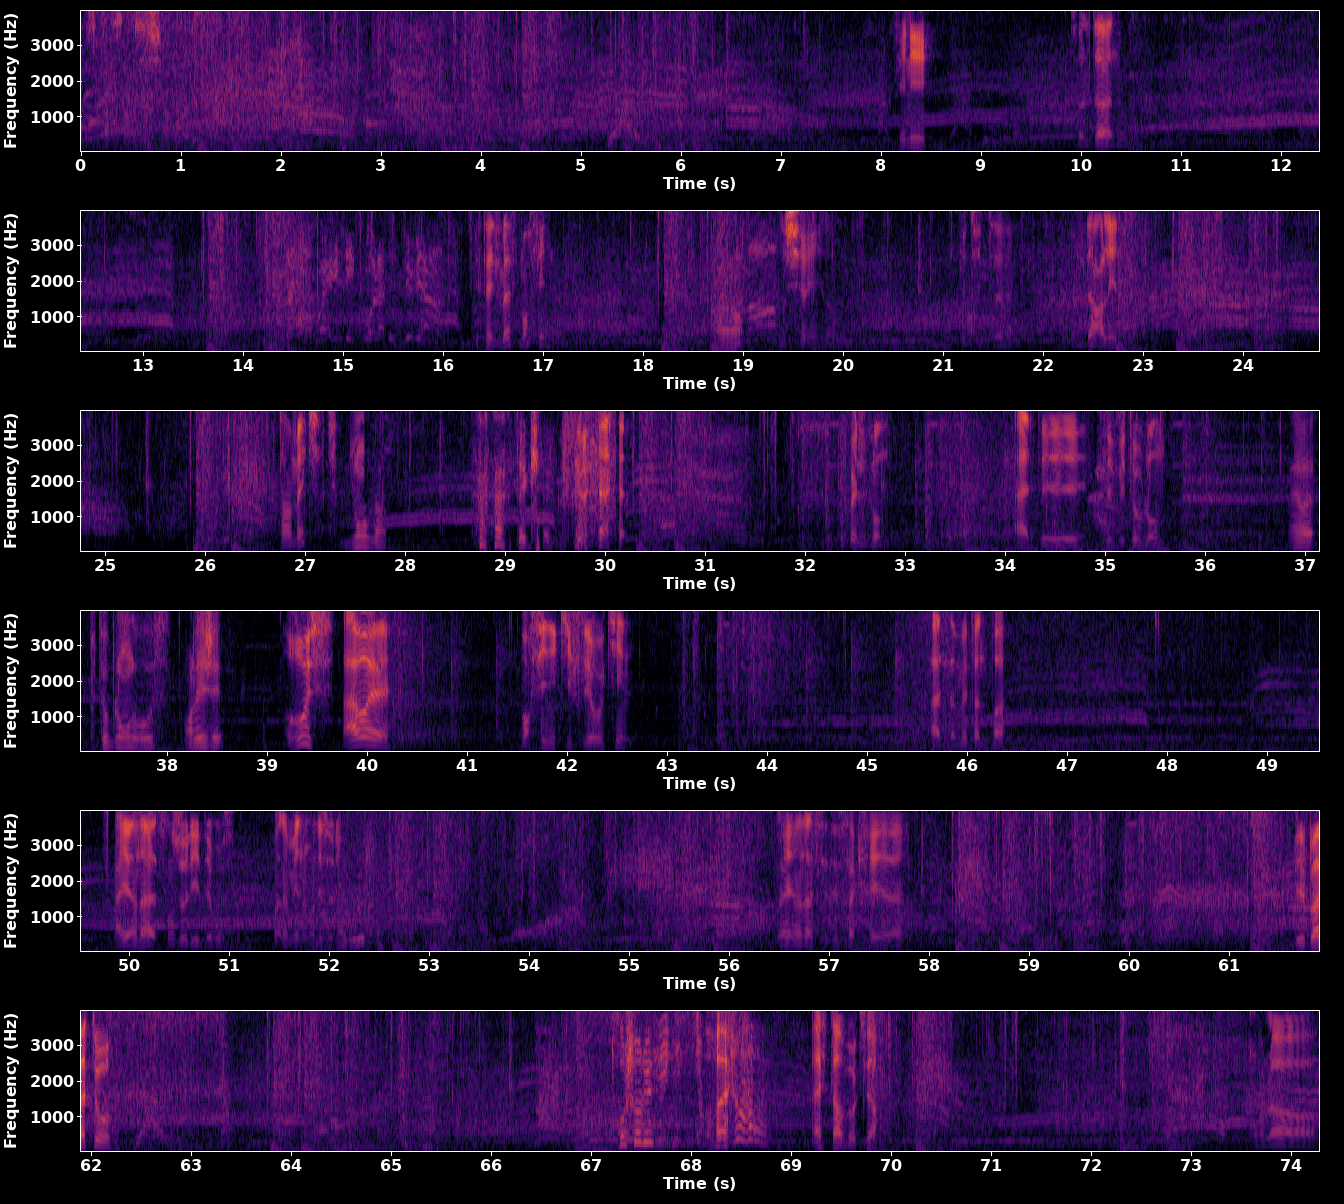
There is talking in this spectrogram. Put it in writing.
Super chargé sûrement là. Fini Soldat nous Et t'as une meuf morphine Ah non. Une chérie non Une Petite... euh, Une darling T'as un mec Petite blonde là. Ta gueule. Pourquoi une blonde Ah t'es... T'es plutôt blonde Ouais, ouais, plutôt blonde, rousse, en léger. Rousse Ah ouais Morphine il kiffe les rouquines. Ah ça m'étonne pas. Ah y'en a elles sont jolies des rousses. Bah la mienne moi elle est Ah, jolie. ouf, ouais. Ouais y'en a c'est des sacrés... euh, Des bateaux Trop chaud lui Ouais Ah c'était un boxeur Voilà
